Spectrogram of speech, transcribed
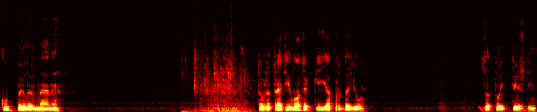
Купили в мене. То вже третій лот, який я продаю за той тиждень.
